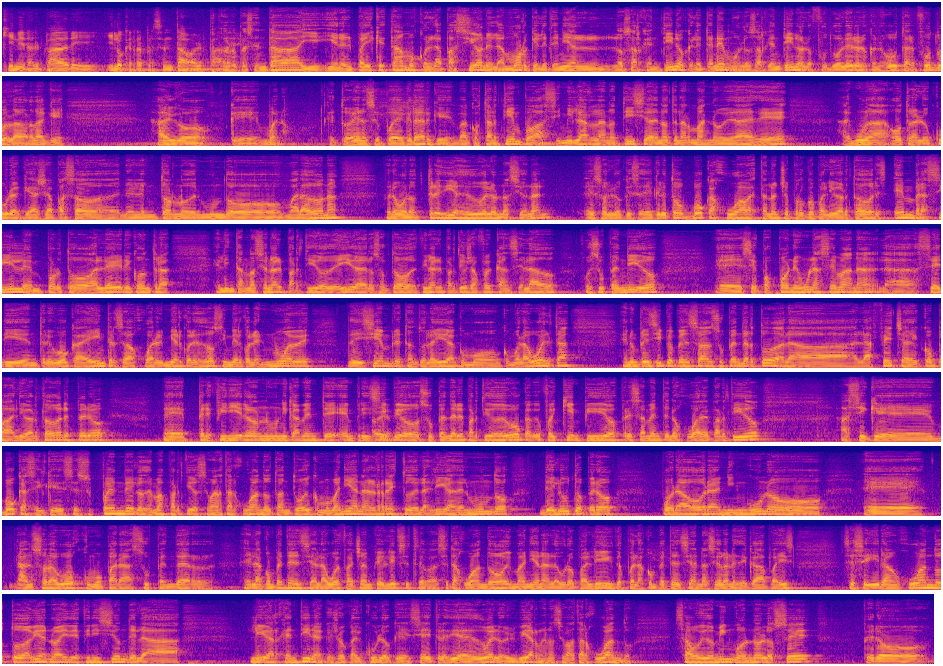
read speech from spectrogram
quién era el padre y, lo que representaba el padre. Lo representaba y, y, en el país que estamos, con la pasión, el amor que le tenían los argentinos, que le tenemos los argentinos, los futboleros, los que nos gusta el fútbol, la verdad que algo que, bueno, que todavía no se puede creer, que va a costar tiempo asimilar la noticia de no tener más novedades de alguna otra locura que haya pasado en el entorno del mundo Maradona. Pero bueno, tres días de duelo nacional, eso es lo que se decretó. Boca jugaba esta noche por Copa Libertadores en Brasil, en Porto Alegre, contra el Internacional, partido de ida de los octavos de final. El partido ya fue cancelado, fue suspendido. Eh, se pospone una semana, la serie entre Boca e Inter se va a jugar el miércoles 2 y miércoles 9 de diciembre, tanto la ida como, como la vuelta. En un principio pensaban suspender toda la, fecha de Copa Libertadores, pero eh, prefirieron únicamente en principio suspender el partido de Boca, que fue quien pidió expresamente no jugar el partido. Así que Boca es el que se suspende, los demás partidos se van a estar jugando tanto hoy como mañana, el resto de las ligas del mundo de luto, pero por ahora ninguno eh, alzó la voz como para suspender eh, la competencia. La UEFA Champions League se está, jugando hoy, mañana la Europa League, después las competencias nacionales de cada país se seguirán jugando. Todavía no hay definición de la Liga Argentina, que yo calculo que si hay tres días de duelo, el viernes no se va a estar jugando. Sábado y domingo no lo sé, pero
